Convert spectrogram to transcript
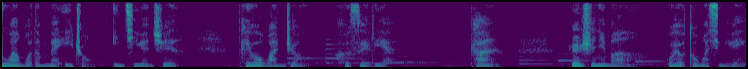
读完我的每一种阴晴圆缺，陪我完整和碎裂，看，认识你们，我有多么幸运。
